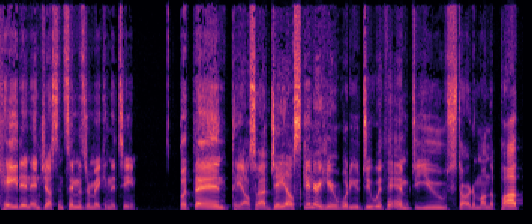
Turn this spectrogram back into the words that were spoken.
Caden and Justin Simmons are making the team. But then they also have JL Skinner here. What do you do with him? Do you start him on the pup?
